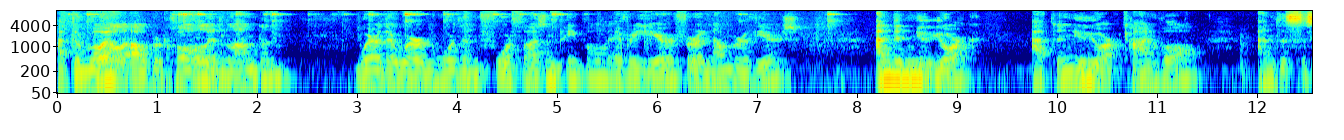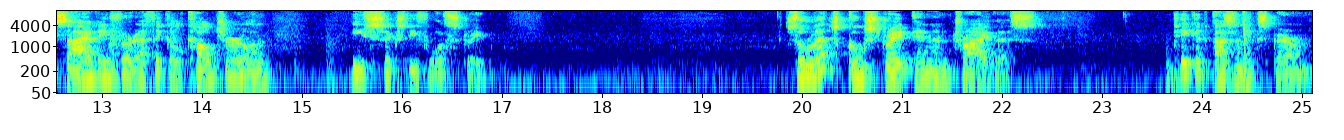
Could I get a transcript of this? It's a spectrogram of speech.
at the Royal Albert Hall in London, where there were more than 4,000 people every year for a number of years, and in New York at the New York Town Hall and the Society for Ethical Culture on East 64th Street. So let's go straight in and try this. Take it as an experiment.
